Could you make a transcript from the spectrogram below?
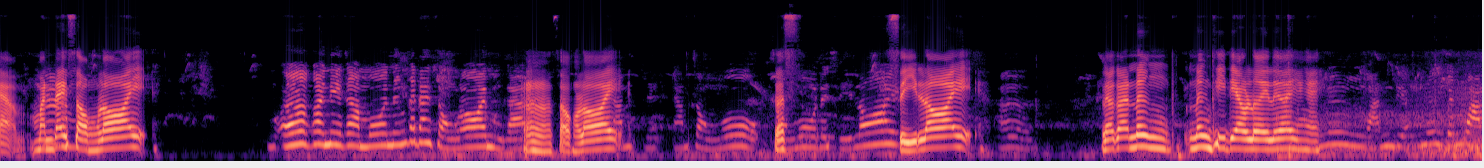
อะ มันได้สองร้อยเออก็นี่ก็โม่นึงก็ได้สองร้อยเหมือนกัน อ่าสองร้อยทำทำ สองโม่ก็สองโม่ได้สี่ร้อยสี่ร้อยเออแล้วก็นึ่งนึ่งทีเดียวเลยเลยยังไงนึ่งวันเดียวนึ่งเป็นวัน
